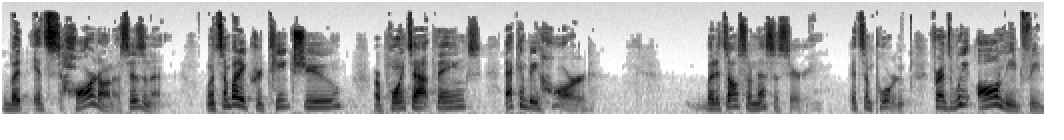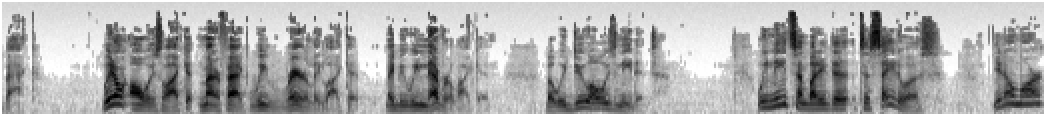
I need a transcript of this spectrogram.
But it's hard on us, isn't it? When somebody critiques you or points out things, that can be hard, but it's also necessary. It's important. Friends, we all need feedback. We don't always like it. Matter of fact, we rarely like it. Maybe we never like it, but we do always need it. We need somebody to, to say to us, you know, Mark,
